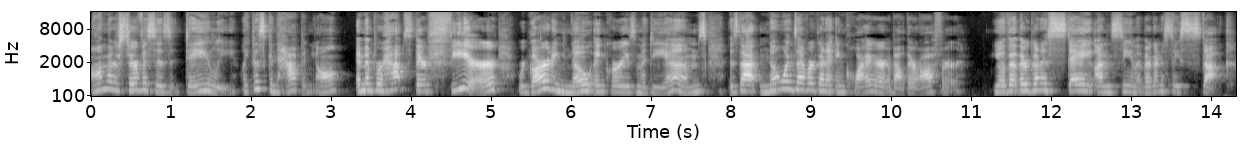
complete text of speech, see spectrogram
on their services daily. Like this can happen, y'all. And then perhaps their fear regarding no inquiries in the DMs is that no one's ever going to inquire about their offer. You know, that they're going to stay unseen, that they're going to stay stuck.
